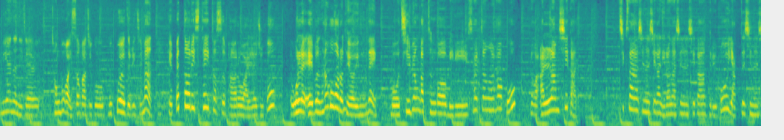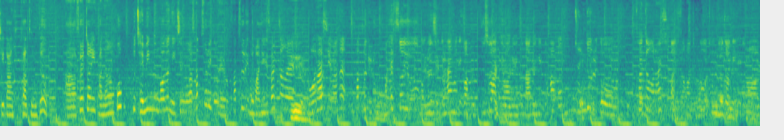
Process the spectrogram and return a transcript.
위에는 이제 정보가 있어가지고 못 보여드리지만 이렇게 배터리 스테이터스 바로 알려주고 원래 앱은 한국어로 되어 있는데 뭐 질병 같은 거 미리 설정을 하고 그리고 알람 시간 식사하시는 시간, 일어나시는 시간, 그리고 약 드시는 시간, 기타 등등 다 설정이 가능하고 또 재밌는 거는 이 친구가 사투리도 해요. 사투리도 만약에 설정을 네. 원하시면은 사투리로 뭐 했어요 뭐 이런 식으로 할머니가 구수한 대화를 또 나누기도 하고 종교를 또 그런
